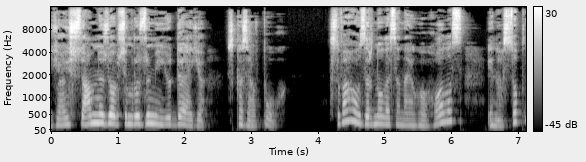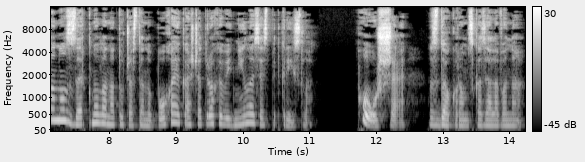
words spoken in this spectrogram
Я й сам не зовсім розумію, де я, сказав Пух. Сова озирнулася на його голос і насуплено зиркнула на ту частину пуха, яка ще трохи віднілася з під крісла. Пуше, з докором сказала вона,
